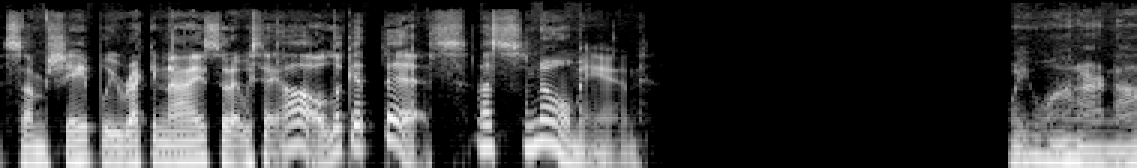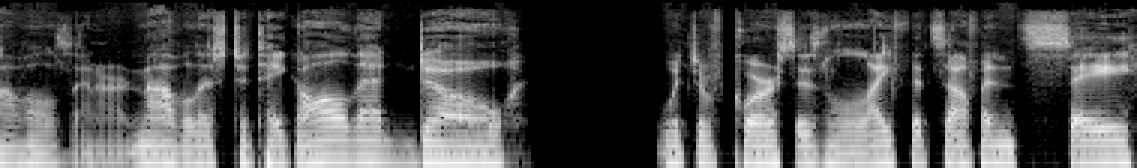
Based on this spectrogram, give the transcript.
some shape we recognize so that we say, oh, look at this, a snowman. We want our novels and our novelists to take all that dough, which of course is life itself, and say,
